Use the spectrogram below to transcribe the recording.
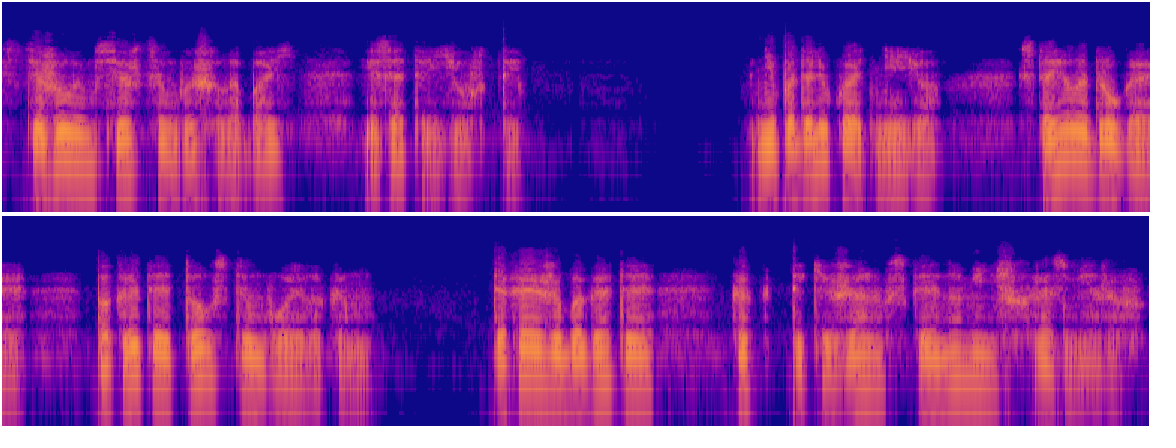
С тяжелым сердцем вышел Абай из этой юрты. Неподалеку от нее стояла другая, покрытая толстым войлоком. Такая же богатая, как Такижановская, но меньших размеров.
